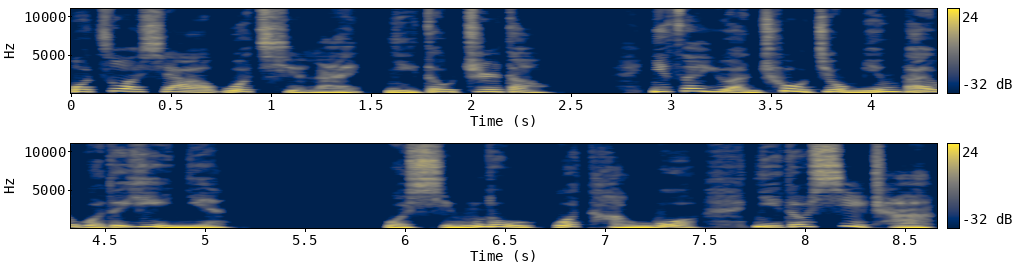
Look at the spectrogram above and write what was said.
我坐下，我起来，你都知道。你在远处就明白我的意念。我行路，我躺卧，你都细察。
